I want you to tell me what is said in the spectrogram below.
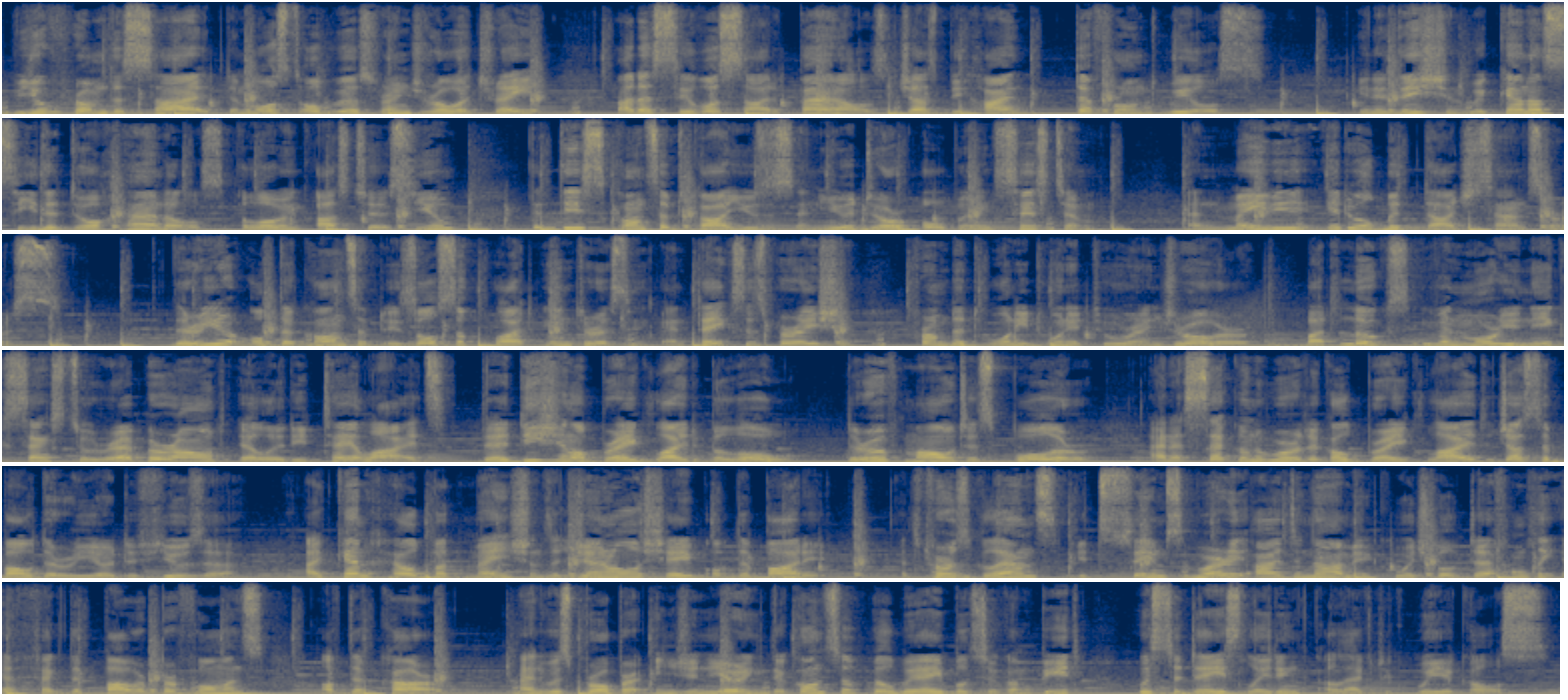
Viewed from the side, the most obvious Range Rover trait are the silver side panels just behind the front wheels. In addition, we cannot see the door handles, allowing us to assume that this concept car uses a new door opening system, and maybe it will be touch sensors. The rear of the concept is also quite interesting and takes inspiration from the 2022 Range Rover, but looks even more unique thanks to wraparound LED taillights, the additional brake light below, the roof mount mounted spoiler, and a second vertical brake light just above the rear diffuser. I can't help but mention the general shape of the body. At first glance, it seems very aerodynamic, which will definitely affect the power performance of the car, and with proper engineering the concept will be able to compete with today's leading electric vehicles.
